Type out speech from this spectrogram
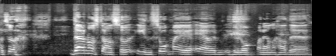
Alltså, där någonstans så insåg man ju även hur långt man än hade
